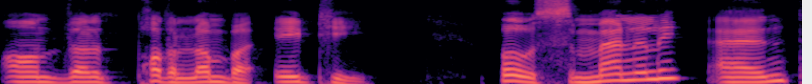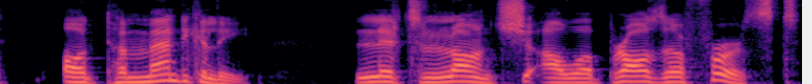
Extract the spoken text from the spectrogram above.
on the port number 80, both manually and automatically. Let's launch our browser first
